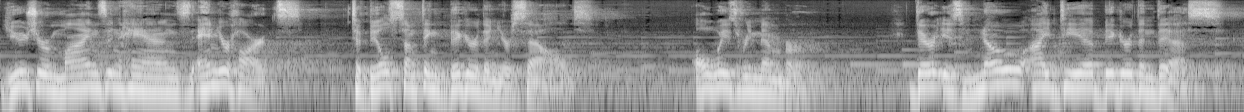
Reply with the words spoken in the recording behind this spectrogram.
use your minds and hands and your hearts to build something bigger than yourselves. Always remember, there is no idea bigger than this.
